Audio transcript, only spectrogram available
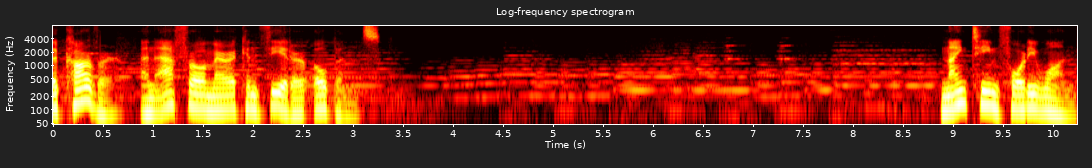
The Carver, an Afro-American theater opens. Nineteen forty-one.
